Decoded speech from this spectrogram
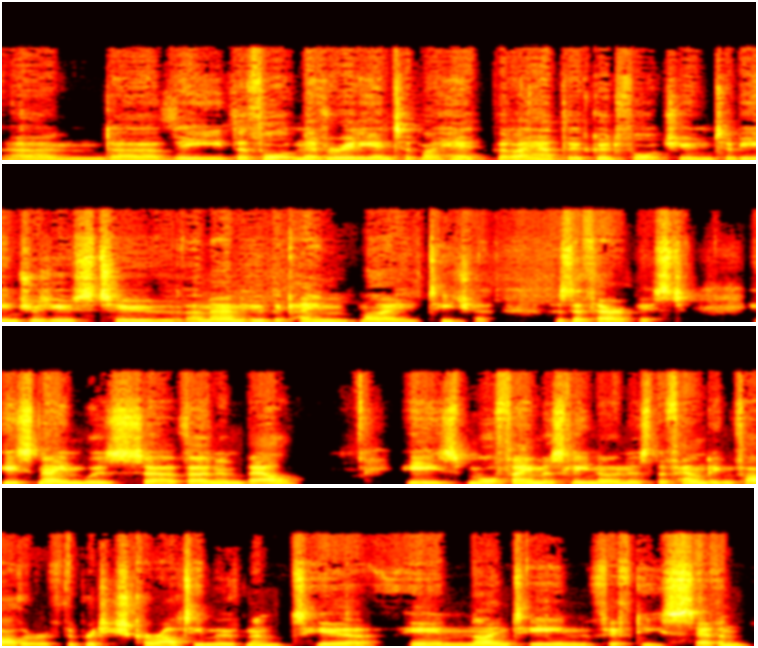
and uh, the the thought never really entered my head. But I had the good fortune to be introduced to a man who became my teacher as a therapist. His name was uh, Vernon Bell. He's more famously known as the founding father of the British karate movement here in 1957.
